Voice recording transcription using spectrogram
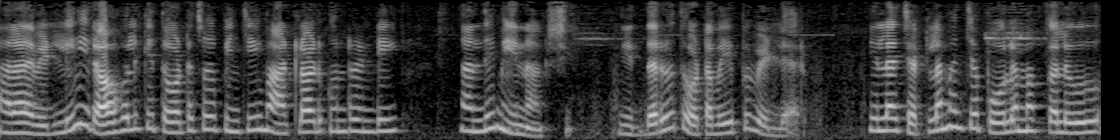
అలా వెళ్ళి రాహుల్కి తోట చూపించి మాట్లాడుకుని రండి అంది మీనాక్షి. ఇద్దరూ తోటవైపు వెళ్ళారు. ఇలా చెట్ల మధ్య పూల మొక్కలు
